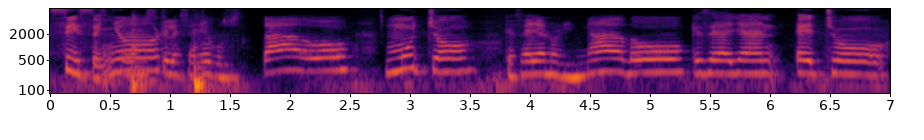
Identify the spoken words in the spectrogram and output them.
Sí, Esperamos señor. que les haya gustado, Mucho. que se hayan orinado, Que se hayan hecho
